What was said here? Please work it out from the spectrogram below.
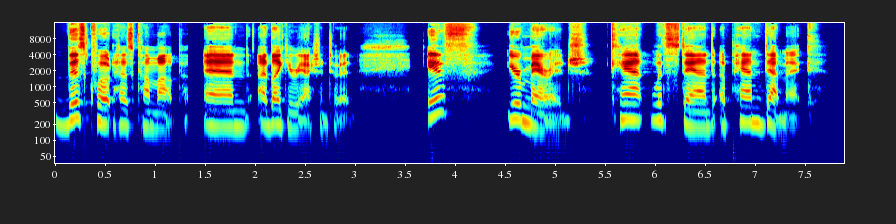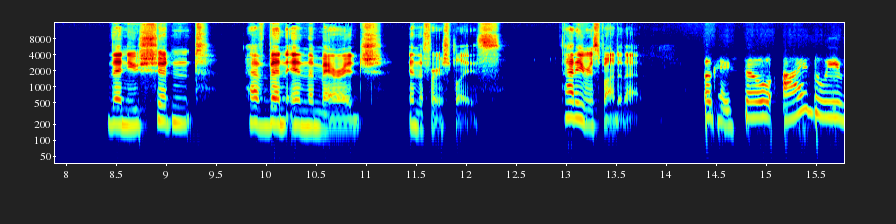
this quote has come up, and I'd like your reaction to it. If your marriage can't withstand a pandemic, then you shouldn't have been in the marriage in the first place. How do you respond to that? Okay, so I believe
